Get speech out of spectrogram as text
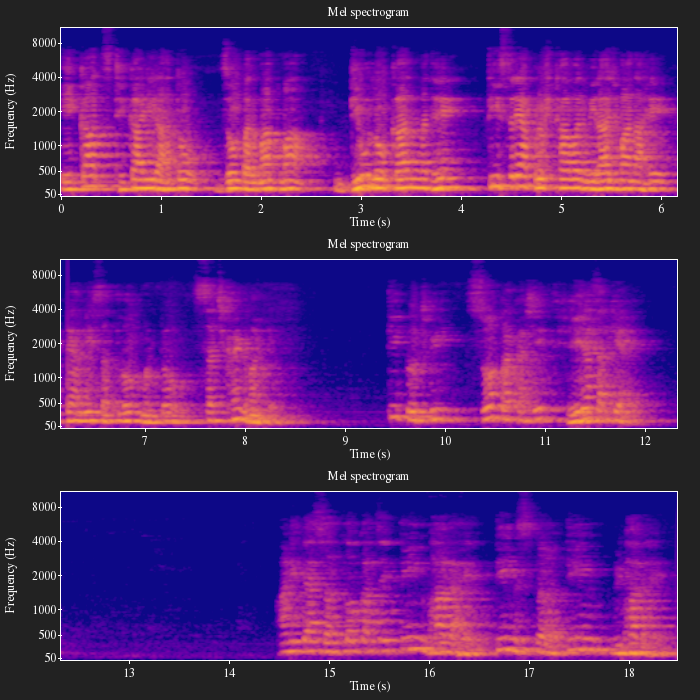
एकाच ठिकाणी राहतो जो परमात्मा दीव लोकांमध्ये तिसऱ्या पृष्ठावर विराजमान आहे. ते आम्ही सतलोक म्हणतो सचखंड म्हणतो. ती पृथ्वी स्वप्रकाशित हिऱ्यासारखी आहे. आणि त्या सतलोकाचे तीन भाग आहेत. तीन स्तर तीन विभाग आहेत.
